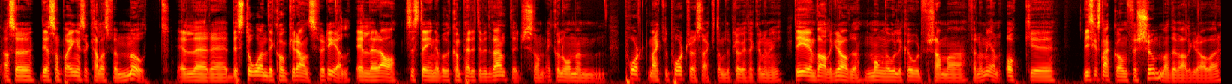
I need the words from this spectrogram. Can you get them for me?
alltså det som på engelska kallas för moat, eller eh, bestående konkurrensfördel, eller ja, sustainable competitive advantage som ekonomen Port, Michael Porter har sagt om du pluggat ekonomi. Det är en vallgrav då, många olika ord för samma fenomen. Och eh, vi ska snacka om försummade vallgravar.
